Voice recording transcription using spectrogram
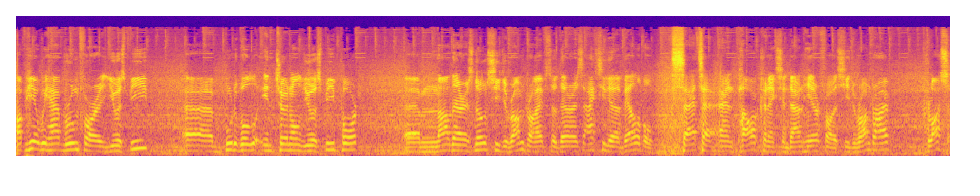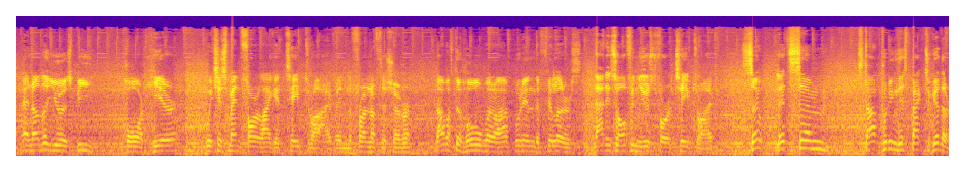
up here we have room for a USB uh, bootable internal USB port um, now there is no CD-ROM drive, so there is actually available SATA and power connection down here for a CD-ROM drive, plus another USB port here, which is meant for like a tape drive in the front of the server. That was the hole where I put in the fillers. That is often used for a tape drive. So let's um, start putting this back together.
